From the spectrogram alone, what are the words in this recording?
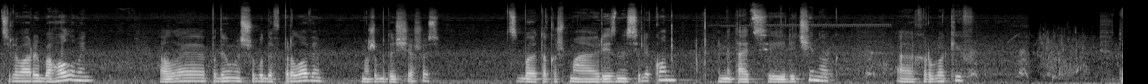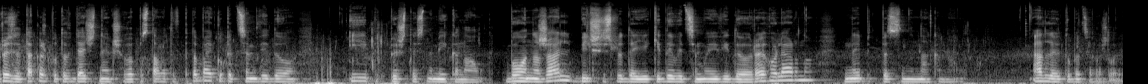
Цільова риба головень, але подивимось, що буде в прилові, може буде ще щось. З собою також маю різний силікон, імітації лічинок, е, хробаків. Друзі, також буду вдячний, якщо ви поставите вподобайку під цим відео і підпишитесь на мій канал. Бо, на жаль, більшість людей, які дивляться мої відео регулярно, не підписані на канал. А для Ютуба це важливо.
